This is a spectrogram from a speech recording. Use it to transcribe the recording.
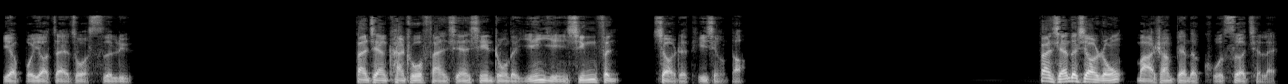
也不要再做思虑。范建看出范闲心中的隐隐兴奋，笑着提醒道：“范闲的笑容马上变得苦涩起来。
